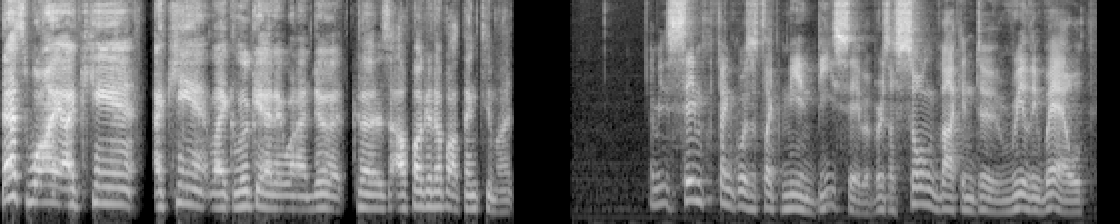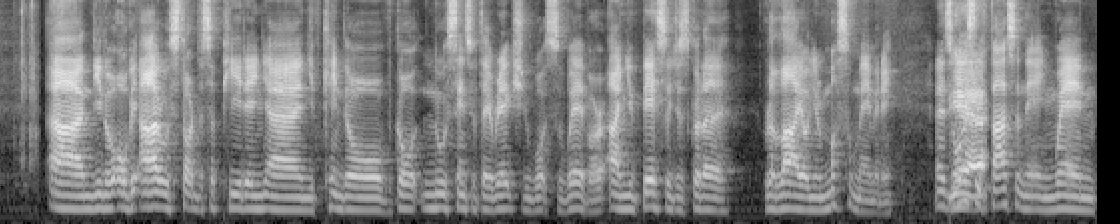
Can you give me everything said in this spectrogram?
that's why I can't I can't like look at it when I do it because I'll fuck it up. I'll think too much. I mean, same thing goes with like me and Beat Saber. There's a song that I can do really well, and you know all the arrows start disappearing, and you've kind of got no sense of direction whatsoever, and you've basically just got to rely on your muscle memory. And it's Yeah. honestly fascinating when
